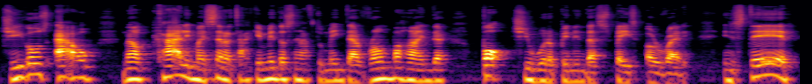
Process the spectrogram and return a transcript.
She goes out. Now Kylie, my center attacking mid, doesn't have to make that run behind there, but she would have been in that space already. Instead,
